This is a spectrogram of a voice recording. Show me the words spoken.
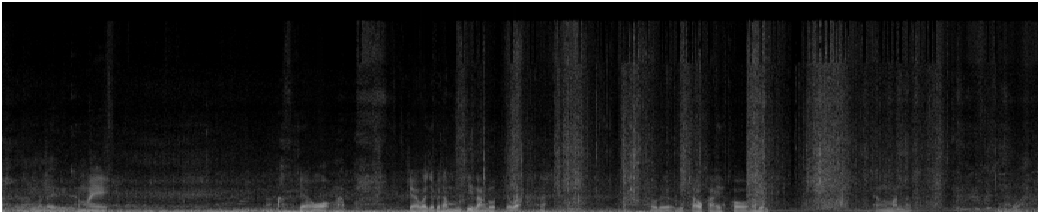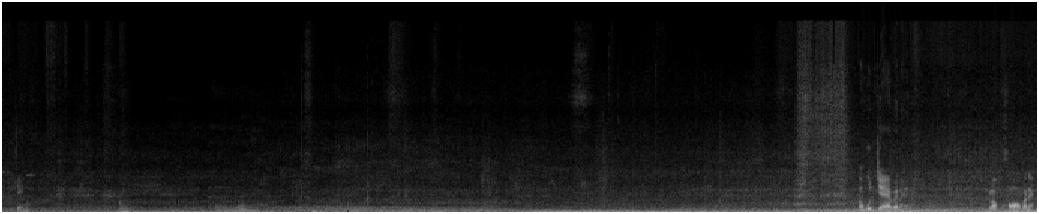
นะมันเลยทำให้แกเอาออกนะครับแกว่าจะไปทำที่ล้างรถแต่ว่านะเอาเลยลูกสาวขายพอมาเห็น ถังน้ำมันครับนี่หัวเจ๋งเอ้อากุญแจไปไหน ล็อกคอปะเนี่ย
